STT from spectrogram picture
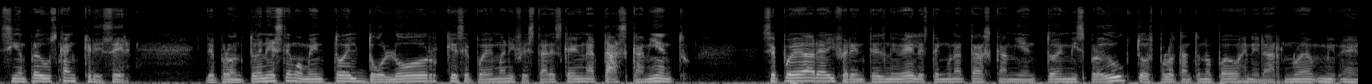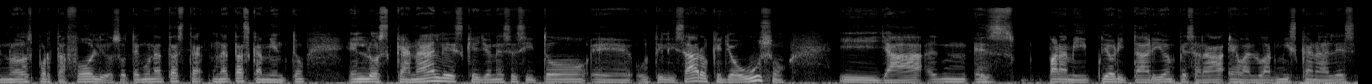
siempre buscan crecer de pronto en este momento el dolor que se puede manifestar es que hay un atascamiento. Se puede dar a diferentes niveles. Tengo un atascamiento en mis productos, por lo tanto no puedo generar eh, nuevos portafolios. O tengo un, atascamiento en los canales que yo necesito eh, utilizar o que yo uso. Y ya mm, es para mí prioritario empezar a evaluar mis canales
